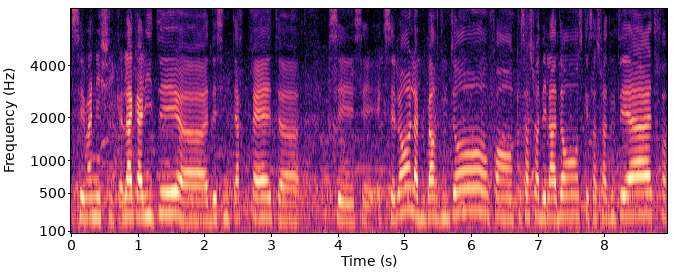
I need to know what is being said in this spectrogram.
C'est magnifique. La qualité euh, des interprètes, euh, c'est excellent. La plupart du temps, enfin, que ce soit de la danse, que ce soit du théâtre,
